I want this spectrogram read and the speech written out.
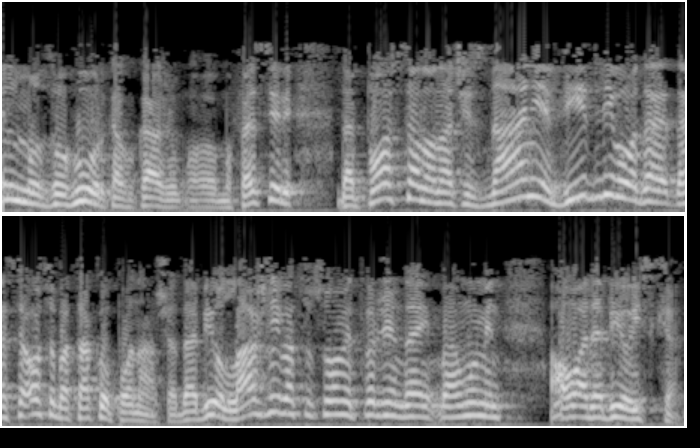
ilmu zuhur, kako kažu mufesiri, da je postalo znači, znanje vidljivo da, da se osoba tako ponaša. Da je bio lažljivac u svome tvrđenju da je mumin, a ovaj da je bio iskren.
